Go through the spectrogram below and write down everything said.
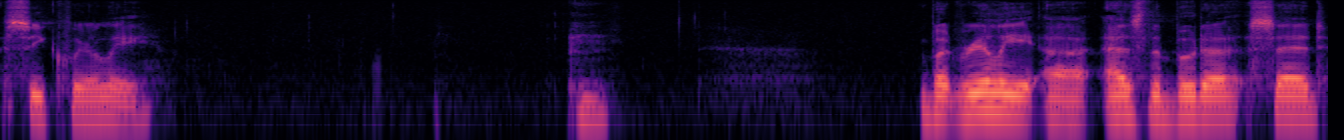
see clearly. but really, uh, as the Buddha said,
